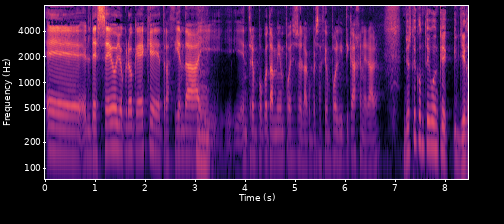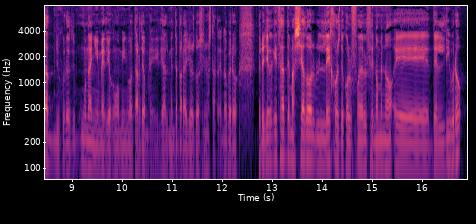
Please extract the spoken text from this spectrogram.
eh, el deseo yo creo que es que trascienda y, y entre un poco también, pues eso, en la conversación política general. Yo estoy contigo en que llega, yo creo, un año y medio como mínimo tarde, hombre, idealmente para ellos dos años tarde, ¿no? Pero, pero llega quizás demasiado lejos de cuál fue el fenómeno eh, del libro.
